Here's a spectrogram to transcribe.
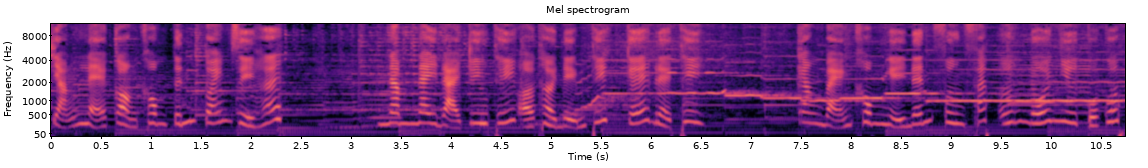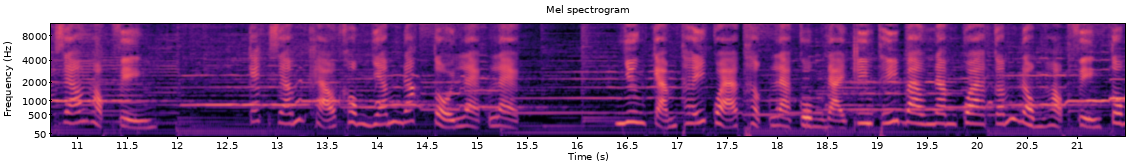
Chẳng lẽ còn không tính toán gì hết? Năm nay đại triêu thí ở thời điểm thiết kế đề thi. Căn bản không nghĩ đến phương pháp ứng đối như của quốc giáo học viện các giám khảo không dám đắc tội lạc lạc. Nhưng cảm thấy quả thật là cùng đại triêu thí bao năm qua cấm đồng học viện tôn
